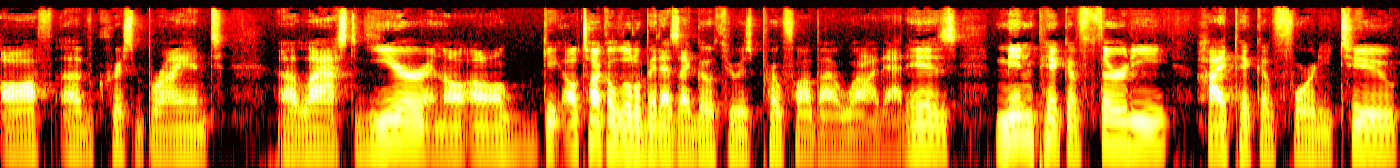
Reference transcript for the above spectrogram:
off of Kris Bryant uh, last year, and I'll I'll, get, I'll talk a little bit as I go through his profile about why that is. Min pick of 30, high pick of 42.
